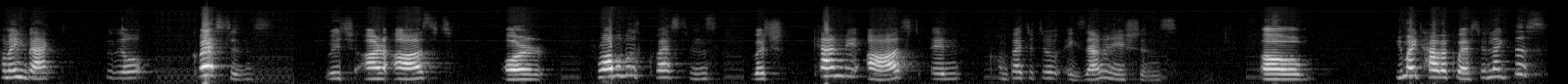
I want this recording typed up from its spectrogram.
coming back to the questions which are asked or probable questions which can be asked in competitive examinations. Uh, you might have a question like this.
